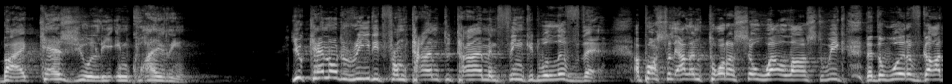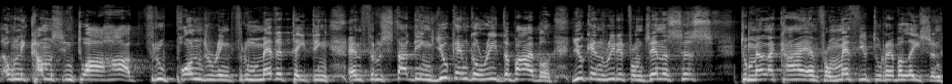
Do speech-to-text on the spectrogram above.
by casually inquiring. You cannot read it from time to time and think it will live there. Apostle Alan taught us so well last week that the Word of God only comes into our heart through pondering, through meditating, and through studying. You can go read the Bible. You can read it from Genesis to Malachi and from Matthew to Revelation.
